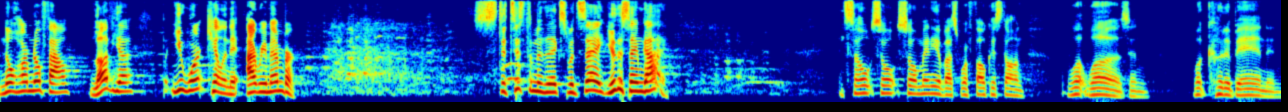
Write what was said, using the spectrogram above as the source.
No harm, no foul. Love you, but you weren't killing it. I remember statistics would say you're the same guy. And so, so, so many of us were focused on what was and what could have been, and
